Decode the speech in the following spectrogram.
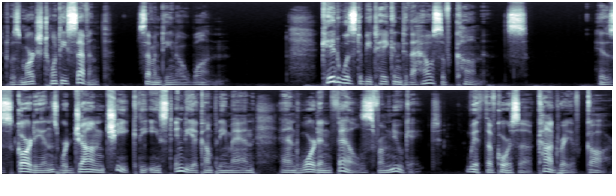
It was March 27th, 1701. Kidd was to be taken to the House of Commons. His guardians were John Cheek, the East India Company man, and Warden Fells from Newgate, with, of course, a cadre of guards.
